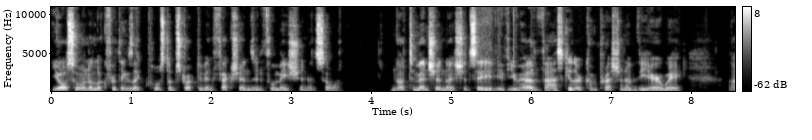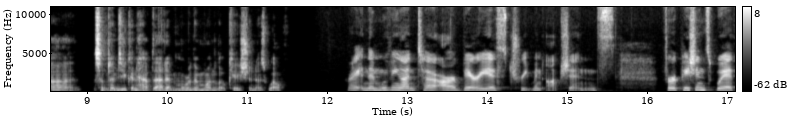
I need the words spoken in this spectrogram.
you also want to look for things like post obstructive infections, inflammation, and so on. Not to mention, I should say, if you have vascular compression of the airway, uh, sometimes you can have that at more than one location as well. Right. And then moving on to our various treatment options. For patients with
